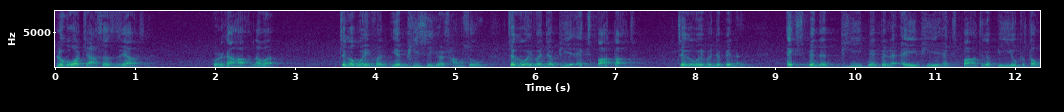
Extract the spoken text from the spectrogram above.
如果我假设是这样子，各位看哈，那么这个微分，因为 p 是一个常数，这个微分叫 p x bar dot，这个微分就变成 x 变成 p 变变成 a p x bar，这个 b u 不动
